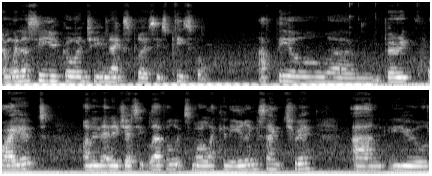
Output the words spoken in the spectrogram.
and when I see you going to your next place, it's peaceful. I feel um, very quiet on an energetic level. It's more like an healing sanctuary, and you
